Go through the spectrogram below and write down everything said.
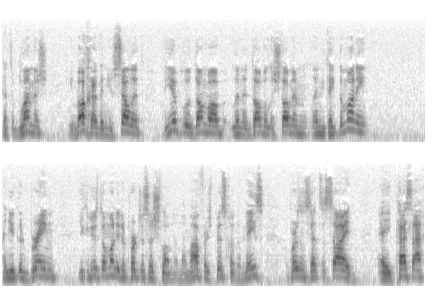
gets a blemish. If then you sell it. V'yiplu damav l'nedav l'shlamim. Then you take the money, and you could bring, you could use the money to purchase a shlamim. A mafresh pischa v'meis. A person sets aside a pesach.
